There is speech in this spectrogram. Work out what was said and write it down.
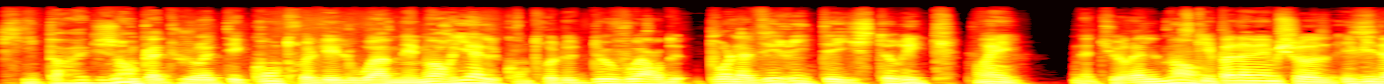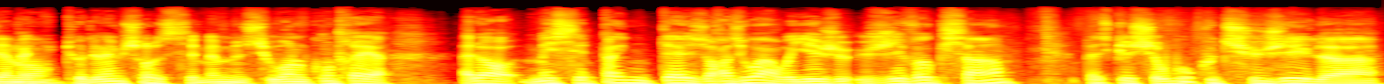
qui, par exemple, a toujours été contre les lois mémorielles, contre le devoir de, pour la vérité historique, Oui. naturellement. Ce qui n'est pas la même chose, C'est pas évidemment. du tout la même chose, c'est même souvent le contraire. Alors, mais c'est pas une thèse de rasoir, vous voyez, j'évoque ça, parce que sur beaucoup de sujets, là,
